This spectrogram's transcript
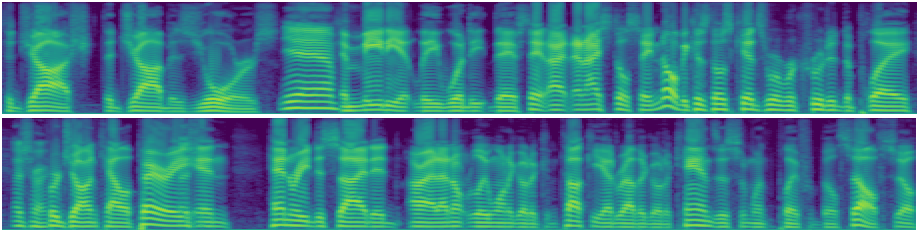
to Josh, the job is yours, Yeah. immediately would he, they have stayed? I, and I still say no because those kids were recruited to play right. for John Calipari, That's and Henry decided, all right, I don't really want to go to Kentucky. I'd rather go to Kansas and went to play for Bill Self. So,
